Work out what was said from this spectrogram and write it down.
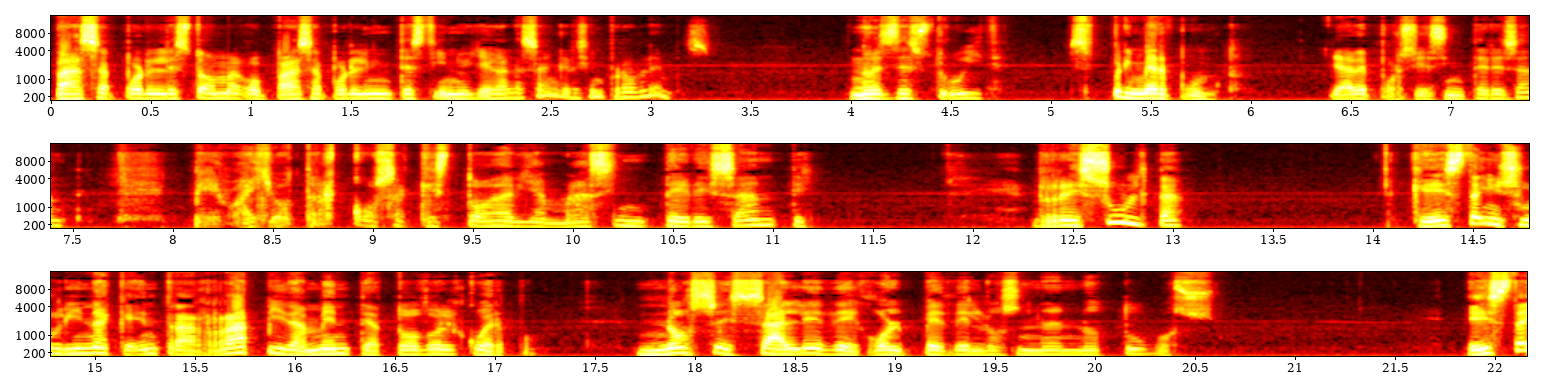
pasa por el estómago, pasa por el intestino y llega a la sangre sin problemas. No es destruida. Es primer punto. Ya de por sí es interesante. Pero hay otra cosa que es todavía más interesante. Resulta que esta insulina que entra rápidamente a todo el cuerpo no se sale de golpe de los nanotubos. Esta,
